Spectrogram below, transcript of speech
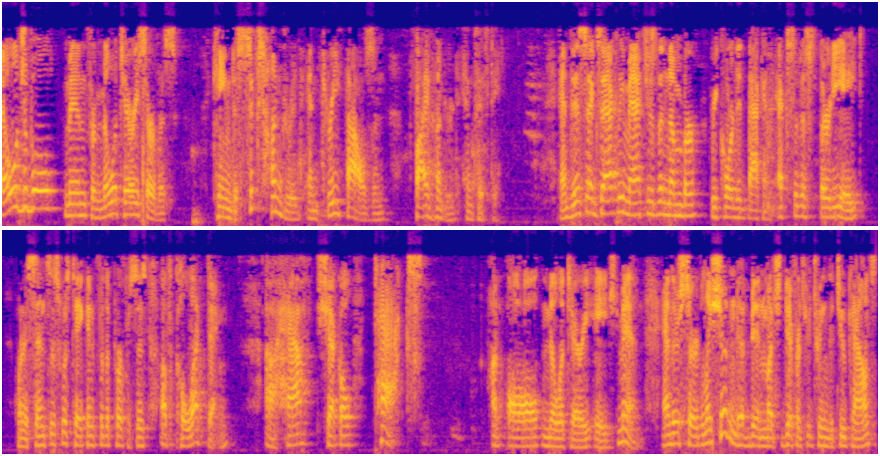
eligible men for military service came to 603,550. And this exactly matches the number recorded back in Exodus 38 when a census was taken for the purposes of collecting a half shekel tax on all military aged men. And there certainly shouldn't have been much difference between the two counts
